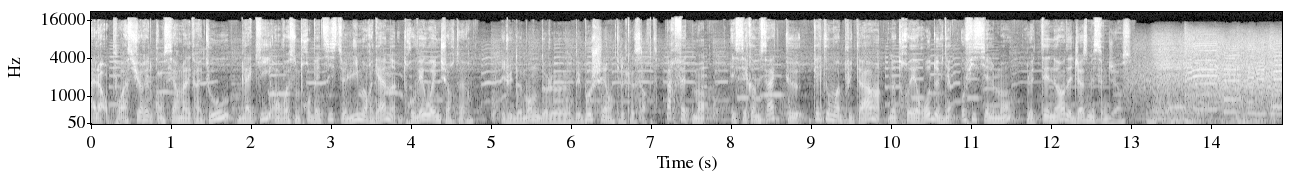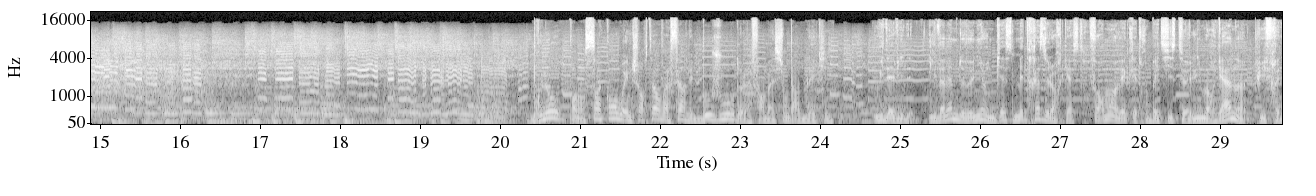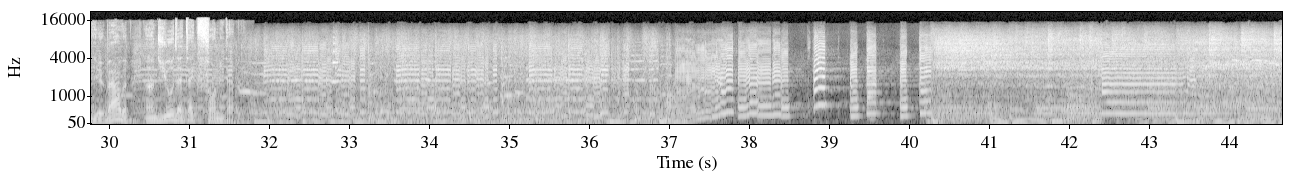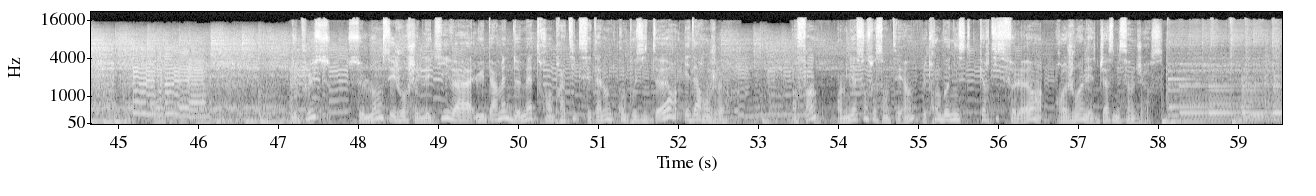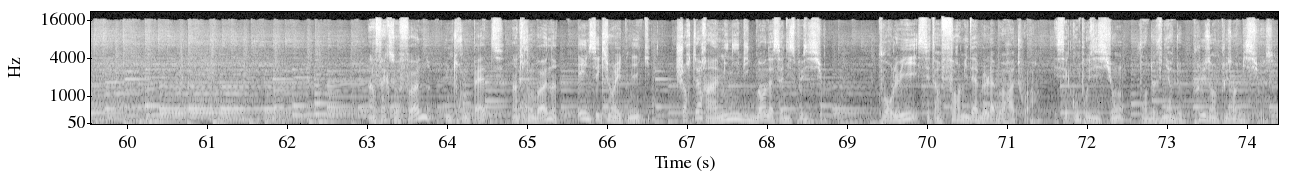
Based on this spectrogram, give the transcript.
Alors pour assurer le concert malgré tout, Blackie envoie son trompettiste Lee Morgan trouver Wayne Shorter. Il lui demande de le débaucher en quelque sorte. Parfaitement. Et c'est comme ça que, quelques mois plus tard, notre héros devient officiellement le ténor des Jazz Messengers. Bruno, pendant 5 ans, Wayne Shorter va faire les beaux jours de la formation d'Art Blakey. Oui David, il va même devenir une pièce maîtresse de l'orchestre, formant avec les trompettistes Lee Morgan, puis Freddy Hubbard, un duo d'attaque formidable. De plus, ce long séjour chez Blakey va lui permettre de mettre en pratique ses talents de compositeur et d'arrangeur. Enfin, en 1961, le tromboniste Curtis Fuller rejoint les Jazz Messengers. Un saxophone, une trompette, un trombone et une section rythmique, Shorter a un mini big band à sa disposition. Pour lui, c'est un formidable laboratoire et ses compositions vont devenir de plus en plus ambitieuses.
